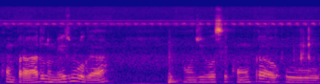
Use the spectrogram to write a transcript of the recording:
Comprado no mesmo lugar onde você compra o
